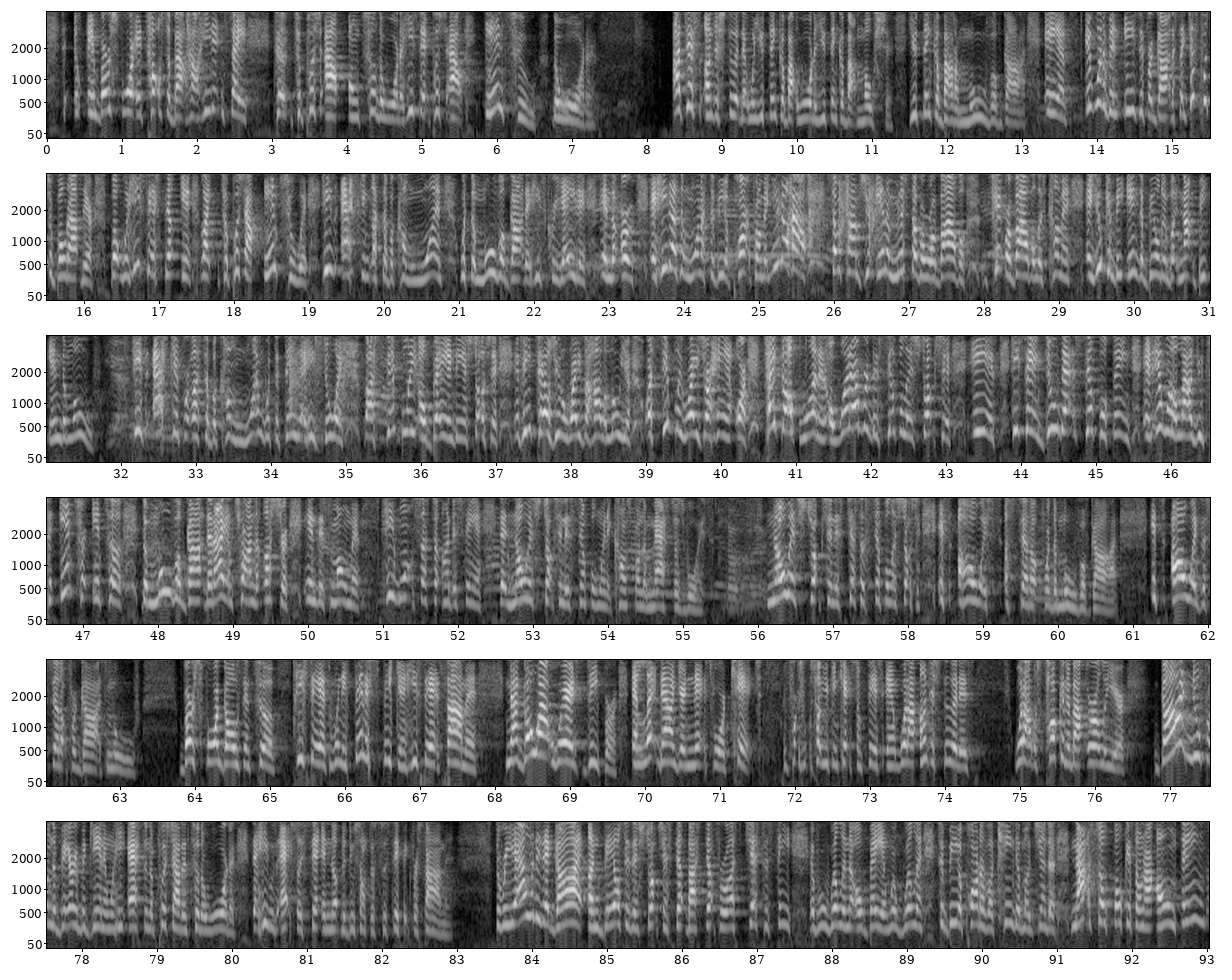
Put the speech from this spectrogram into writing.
In verse 4, it talks about how he didn't say to, to push out onto the water, he said push out into the water. I just understood that when you think about water, you think about motion. You think about a move of God. And it would have been easy for God to say, just put your boat out there. But when He says step in, like to push out into it, He's asking us to become one with the move of God that He's created in the earth. And He doesn't want us to be apart from it. You know how sometimes you're in the midst of a revival, tent revival is coming, and you can be in the building but not be in the move. He's asking for us to become one with the thing that He's doing by simply obeying the instruction. If He tells you to raise a hallelujah, or simply raise your hand, or take off running, or whatever the simple instruction is, He's saying, do that simple thing, and it will allow you to enter into the move of God that I am trying to usher in this moment. He wants us to understand that no instruction is simple when it comes from the Master's voice. No instruction is just a simple instruction. It's always a setup for the move of God. It's always a setup for God's move. Verse 4 goes into, he says, when he finished speaking, he said, Simon, now go out where it's deeper and let down your nets for a catch for, so you can catch some fish. And what I understood is what I was talking about earlier. God knew from the very beginning when he asked him to push out into the water that he was actually setting up to do something specific for Simon. The reality that God unveils his instructions step by step for us just to see if we're willing to obey and we're willing to be a part of a kingdom agenda, not so focused on our own thing.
